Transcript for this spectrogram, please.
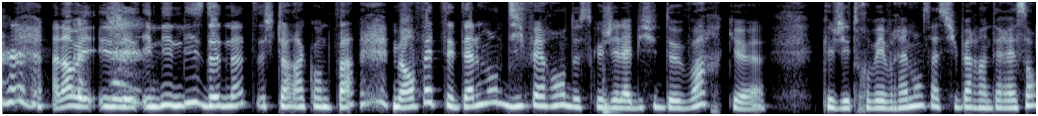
ah non, mais j'ai une, liste de notes, je te raconte pas. Mais en fait, c'est tellement différent de ce que j'ai l'habitude de voir que, que j'ai trouvé vraiment ça super intéressant.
